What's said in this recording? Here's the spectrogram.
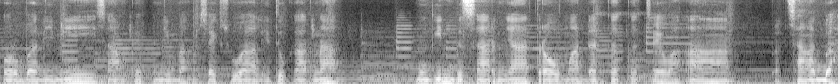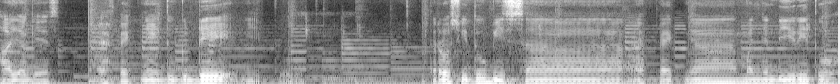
korban ini sampai penyimpangan seksual. Itu karena mungkin besarnya trauma dan kekecewaan. Sangat bahaya guys. Efeknya itu gede gitu. Terus itu bisa efeknya menyendiri tuh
